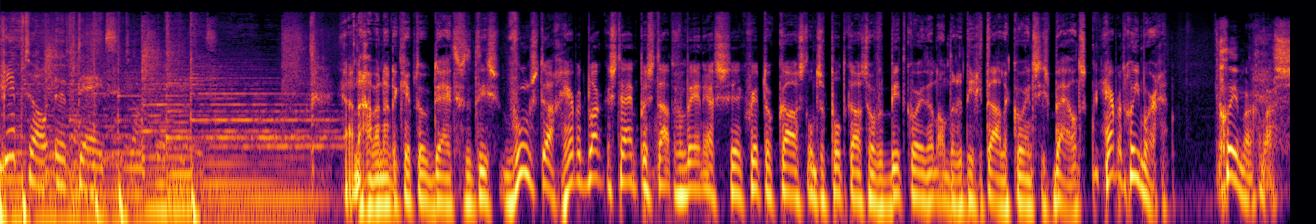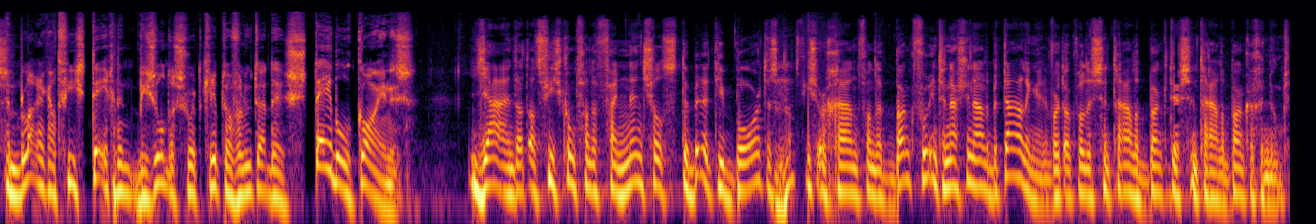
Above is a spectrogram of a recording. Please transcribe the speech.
Crypto-update. Ja, dan gaan we naar de crypto-update. Het is woensdag. Herbert Blankenstein, presentator van BNR's eh, CryptoCast... onze podcast over bitcoin en andere digitale coins is bij ons. Herbert, goedemorgen. Goedemorgen, Bas. Een belangrijk advies tegen een bijzonder soort cryptovaluta, de stablecoins. Ja, en dat advies komt van de Financial Stability Board. Dat is het Mhm. adviesorgaan van de Bank voor Internationale Betalingen. Dat wordt ook wel de centrale bank der centrale banken genoemd.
